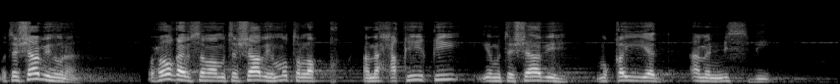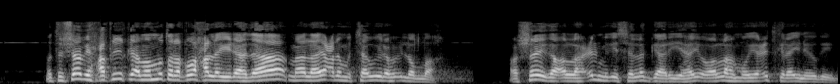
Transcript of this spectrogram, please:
mutashaabihuna wuxuu u qaybsamaa mutashaabih mutlaq ama xaqiiqi iyo mutashaabih muqayad ama nisbi mutashaabih xaqiiqi ama mutlaq waxaa la yidhaahdaa maa laa yaclamu ta'wiilahu ila allah waa shayga allah cilmigiisa la gaar yahay oo allah mooye cid kale aynay ogeyn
